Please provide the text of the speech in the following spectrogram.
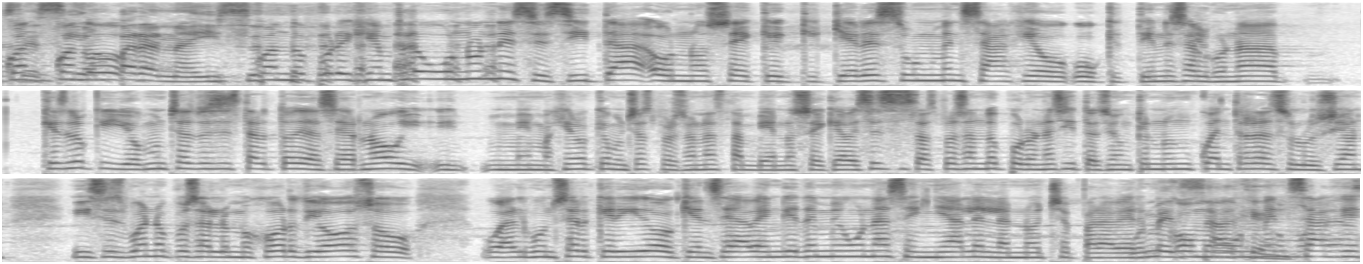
cuando, para cuando, por ejemplo, uno necesita, o no sé, que, quieres un mensaje o, que tienes alguna que es lo que yo muchas veces trato de hacer, ¿no? Y, me imagino que muchas personas también, no sé, que a veces estás pasando por una situación que no encuentras la solución y dices, bueno, pues a lo mejor Dios o, algún ser querido o quien sea, venga y deme una señal en la noche para ver cómo un mensaje.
